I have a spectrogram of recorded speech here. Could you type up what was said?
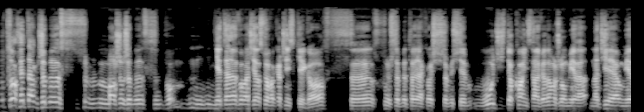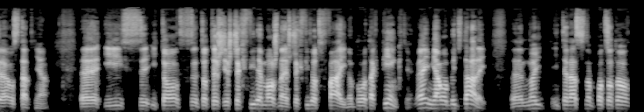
No trochę tak, żeby może, żeby nie denerwować Jarosława Kaczyńskiego, żeby to jakoś, żeby się łudzić do końca. No wiadomo, że umiera, nadzieja umiera ostatnia. E, i, i to, to też jeszcze chwilę można, jeszcze chwilę trwa i no było tak pięknie no i miało być dalej. E, no i, i teraz no po co to,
